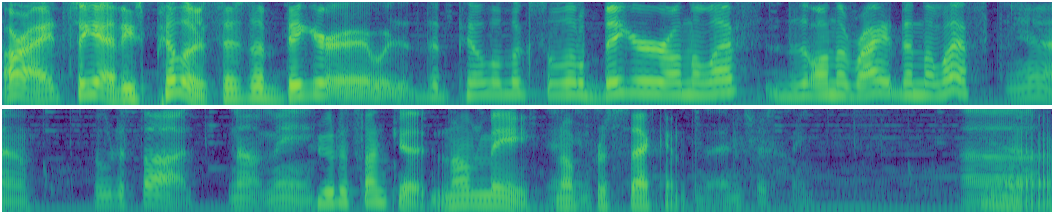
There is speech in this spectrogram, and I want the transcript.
All right, so yeah, these pillars. There's a bigger. The pillar looks a little bigger on the left, on the right than the left. Yeah. Who would have thought? Not me. Who'd have thunk it? Not me. Yeah, Not for a second. Interesting. yeah. Uh,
